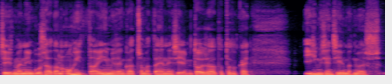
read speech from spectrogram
Siis mä niinku saatan ohittaa ihmisen katsomatta hänen silmiin. Toisaalta totta kai ihmisen silmät myös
